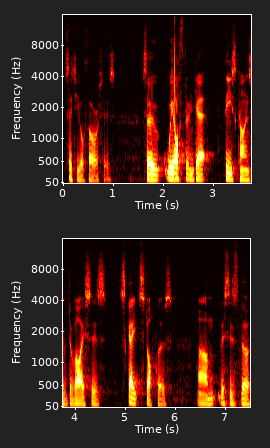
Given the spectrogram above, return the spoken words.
city authorities. So we often get these kinds of devices, skate stoppers, um, this is the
